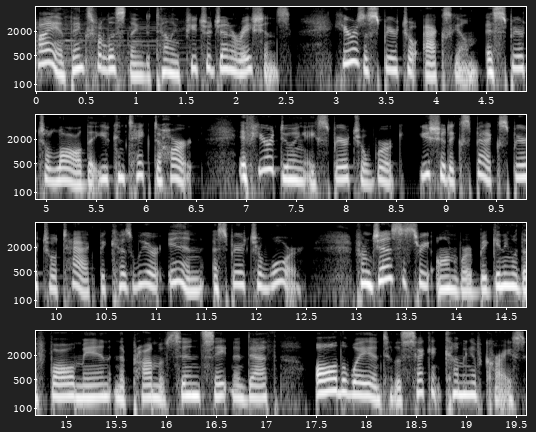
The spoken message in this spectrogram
Hi, and thanks for listening to Telling Future Generations. Here is a spiritual axiom, a spiritual law that you can take to heart. If you're doing a spiritual work, you should expect spiritual attack because we are in a spiritual war. From Genesis 3 onward, beginning with the fall of man and the problem of sin, Satan, and death, all the way until the second coming of Christ,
